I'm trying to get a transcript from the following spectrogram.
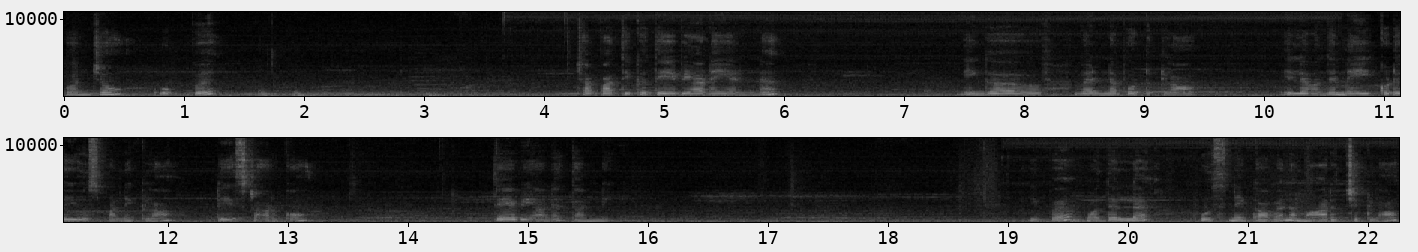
கொஞ்சம் உப்பு. சப்பாத்திக்கு தேவையான எண்ணெய். நீங்கள் வெண்ணெய் போட்டுக்கலாம். இல்லை வந்து நெய் கூட யூஸ் பண்ணிக்கலாம். டேஸ்ட்டாக இருக்கும். தேவையான தண்ணி. இப்போ முதல்ல பூசணிக்காவை நம்ம அரைச்சிக்கலாம்.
